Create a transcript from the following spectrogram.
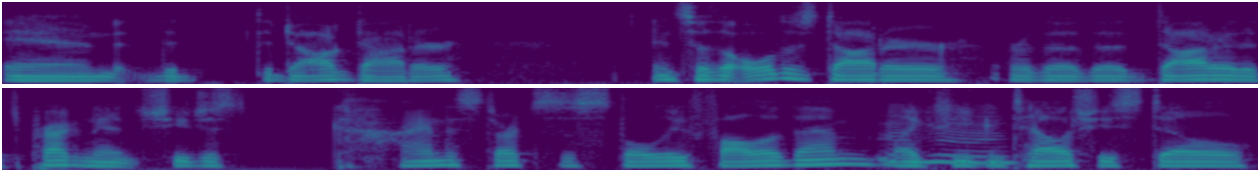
and the the dog daughter. And so the oldest daughter or the, the daughter that's pregnant, she just kind of starts to slowly follow them. Like you can tell she's still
